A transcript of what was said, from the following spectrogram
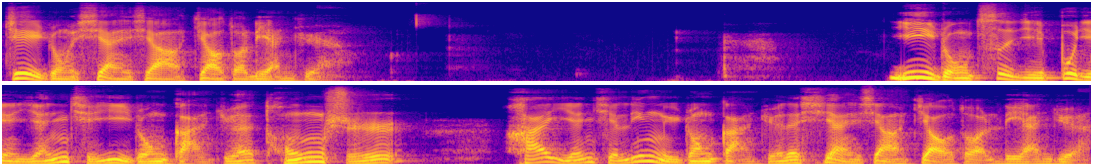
这种现象叫做联觉。一种刺激不仅引起一种感觉，同时还引起另一种感觉的现象叫做联觉。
